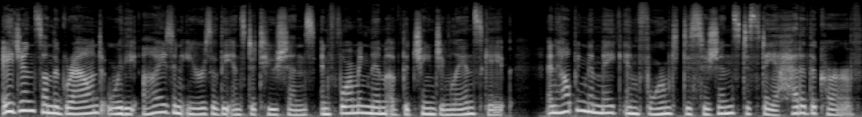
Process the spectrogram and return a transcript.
Agents on the ground were the eyes and ears of the institutions, informing them of the changing landscape and helping them make informed decisions to stay ahead of the curve.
